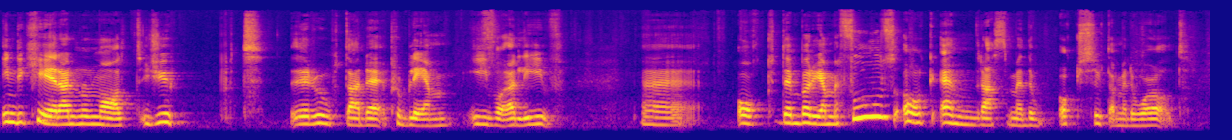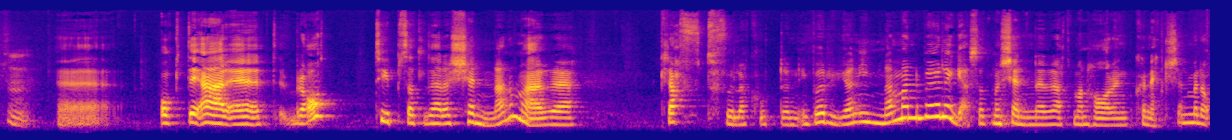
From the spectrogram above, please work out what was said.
indikerar normalt djupt rotade problem i våra liv. Eh, och den börjar med Fools och ändras med the, och slutar med The World. Mm. Eh, och det är ett bra tips att lära känna de här eh, kraftfulla korten i början innan man börjar lägga så att man känner att man har en connection med dem.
